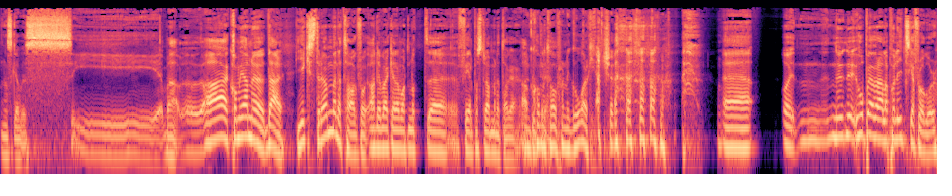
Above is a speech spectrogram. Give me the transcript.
nu ska vi se. Ah, kom igen nu, där. Gick strömmen ett tag? Ja, det verkar ha varit något eh, fel på strömmen ett tag. Här. Ja, En kommentar från igår kanske. Eh, oj, nu, nu hoppar jag över alla politiska frågor.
